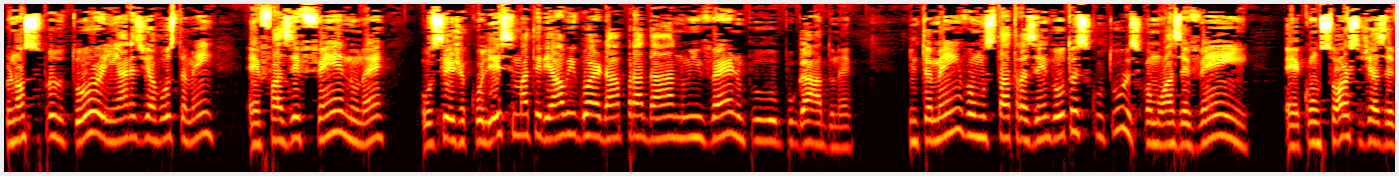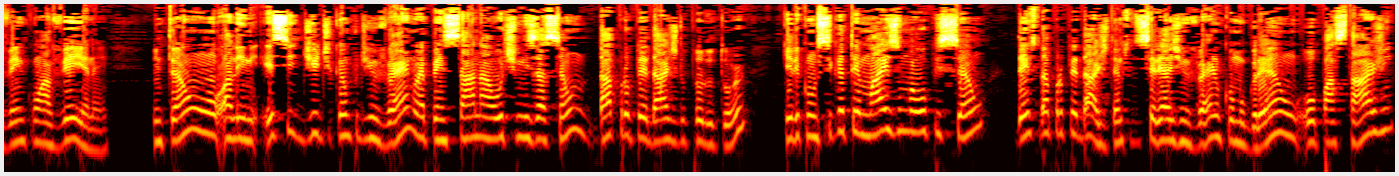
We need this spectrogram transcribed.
para o nosso produtor, em áreas de arroz também, é fazer feno, né? Ou seja, colher esse material e guardar para dar no inverno para o gado, né? E também vamos estar trazendo outras culturas, como azevém, é, consórcio de azevém com aveia, né? Então, Aline, esse dia de campo de inverno é pensar na otimização da propriedade do produtor, que ele consiga ter mais uma opção dentro da propriedade, tanto de cereais de inverno como grão ou pastagem,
